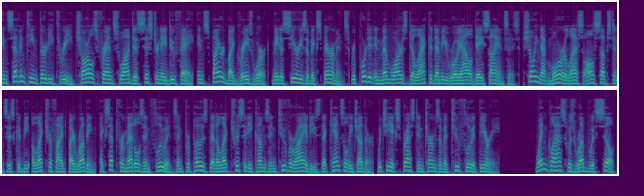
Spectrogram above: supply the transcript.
In 1733 Charles-François de Cisternay du Fay, inspired by Gray's work, made a series of experiments reported in Memoires de l'Académie royale des sciences, showing that more or less all substances could be electrified by rubbing, except for metals and fluids and proposed that electricity comes in two varieties that cancel each other, which he expressed in terms of a two-fluid theory. When glass was rubbed with silk,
